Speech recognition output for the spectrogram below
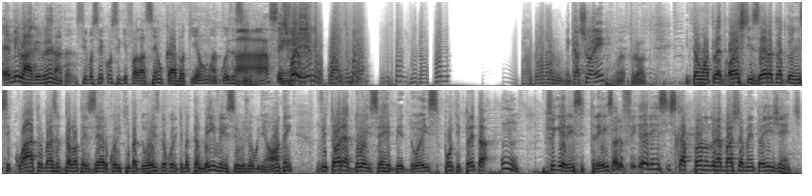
é milagre, viu, Renata? Se você conseguir falar sem o cabo aqui, é uma coisa assim. Ah, sim. Isso foi ele. Encaixou aí? Pronto. Então, Oeste 0, Atlético Goianiense 4, Brasil de Pelotas 0, Curitiba 2. Então, Curitiba também venceu o jogo de ontem. Vitória 2, CRB 2, Ponte Preta 1, Figueirense 3. Olha o Figueirense escapando do rebaixamento aí, gente.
